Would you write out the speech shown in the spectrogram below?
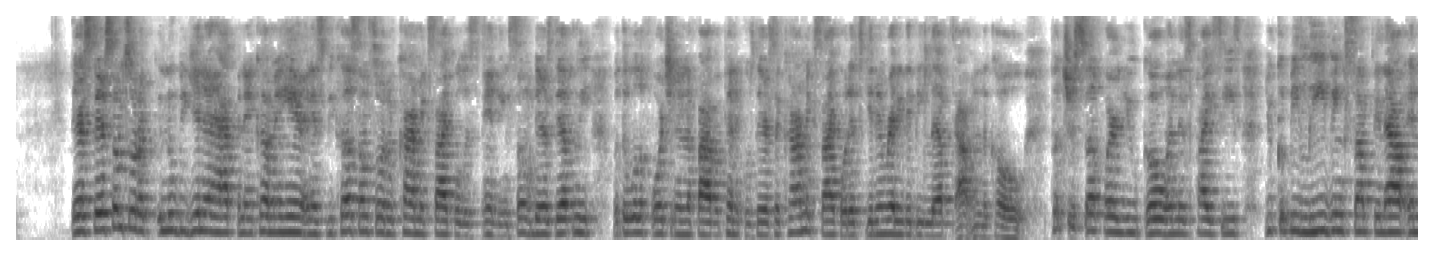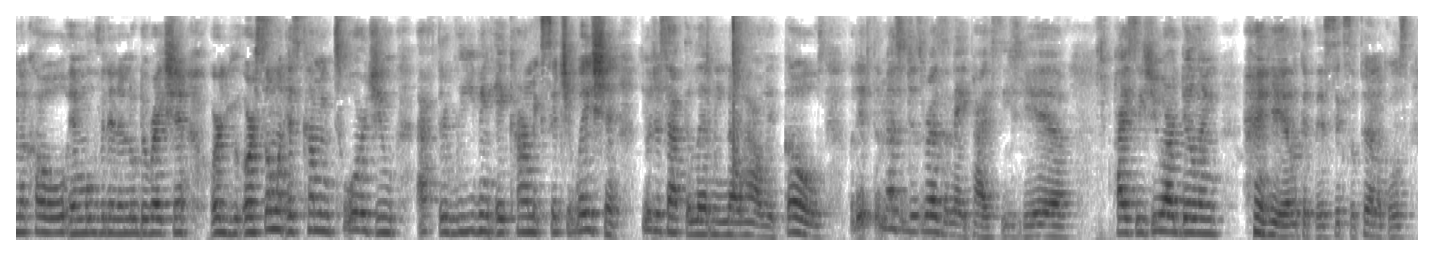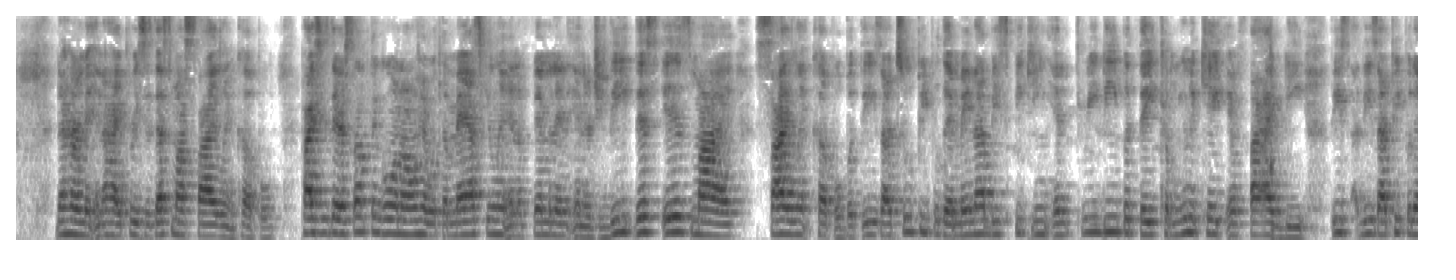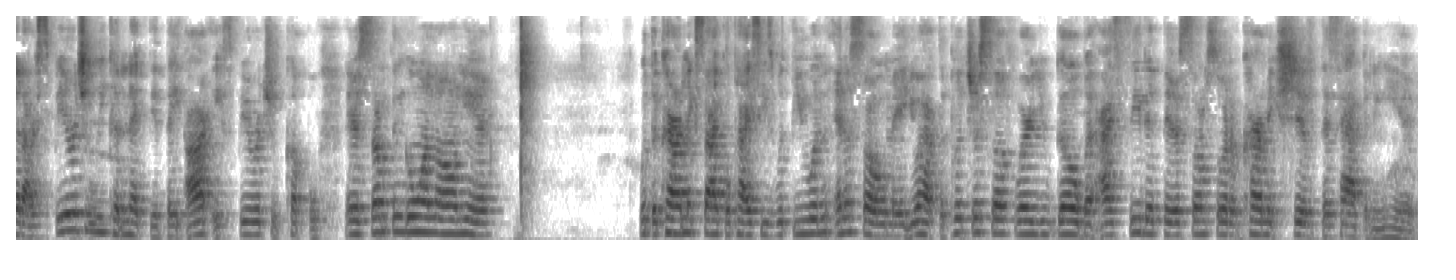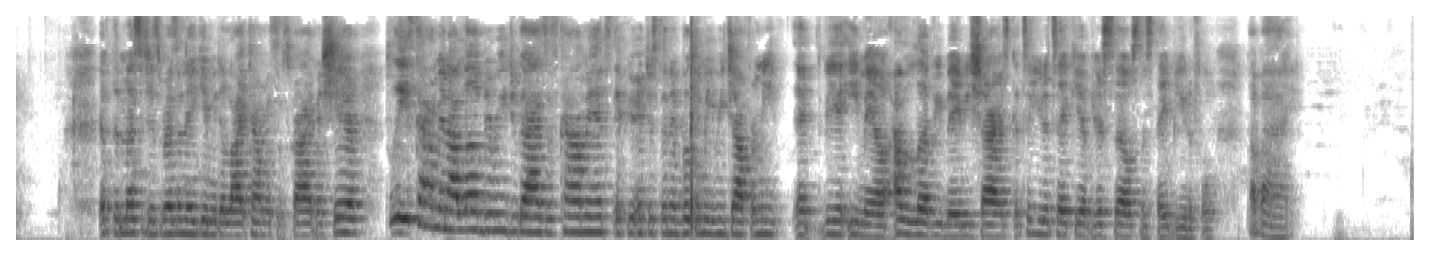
There's there's some sort of new beginning happening coming here, and it's because some sort of karmic cycle is ending. So there's definitely, with the Wheel of Fortune and the Five of Pentacles, there's a karmic cycle that's getting ready to be left out in the cold. Put yourself where you go in this Pisces. You could be leaving something out in the cold and moving in a new direction, or you or someone is coming towards you after leaving a karmic situation. You'll just have to let me know how it goes. But if the messages resonate, Pisces, yeah. Pisces, you are dealing, yeah, look at this, Six of Pentacles, the Hermit and the High Priestess. That's my silent couple. Pisces, there's something going on here with the masculine and the feminine energy. this is my silent couple, but these are two people that may not be speaking in 3D, but they communicate in 5D. These, these are people that are spiritually connected. They are a spiritual couple. There's something going on here with the karmic cycle, Pisces, with you and, and, a soulmate, you'll have to put yourself where you go. But I see that there's some sort of karmic shift that's happening here. If the messages resonate, give me the like, comment, subscribe, and share. Please comment. I love to read you guys' comments. If you're interested in booking me, reach out for me via email. I love you, baby sharks. Continue to take care of yourselves and stay beautiful. Bye-bye.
